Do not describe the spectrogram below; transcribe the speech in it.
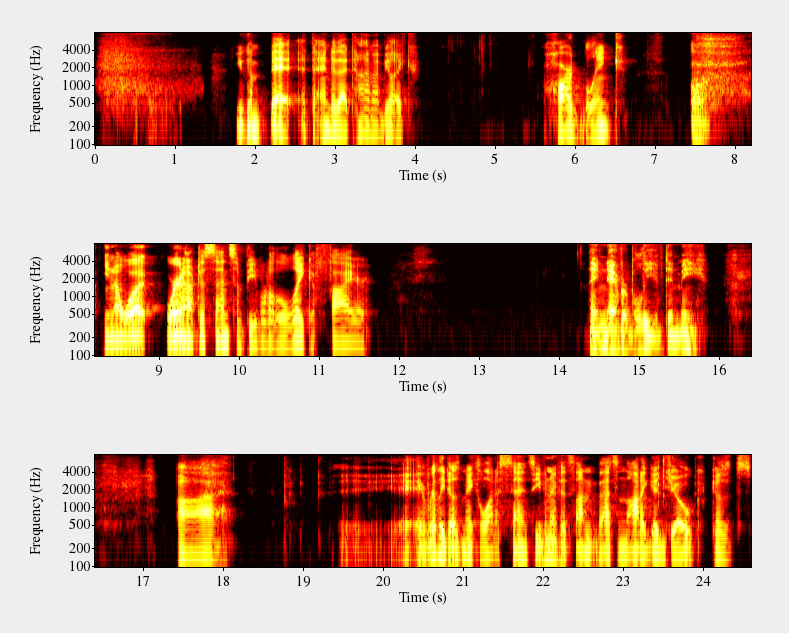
you can bet at the end of that time I'd be like, hard blink. Oh, you know what? We're gonna have to send some people to the lake of fire. They never believed in me. Uh it, really does make a lot of sense, even if it's not that's not a good joke because it's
